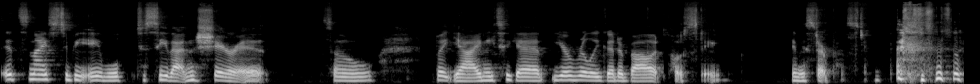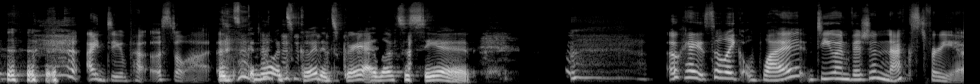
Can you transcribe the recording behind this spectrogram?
it's nice to be able to see that and share it. So, but yeah, I need to get, you're really good about posting. Let me start posting. I do post a lot. it's, no, it's good. It's great. I love to see it. Okay, so like what do you envision next for you?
